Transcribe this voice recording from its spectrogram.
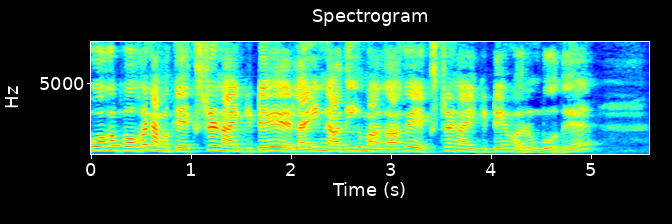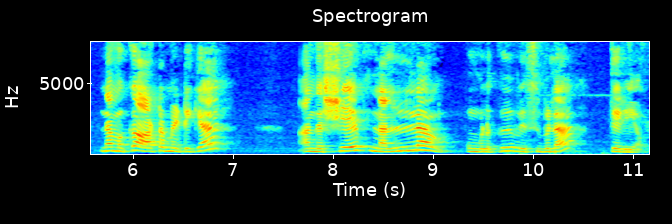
போக போக நமக்கு எக்ஸ்டர்ன் ஆகிக்கிட்டே லைன் அதிகமாக எக்ஸ்டன் ஆகிக்கிட்டே வரும்போது நமக்கு ஆட்டோமேட்டிக்காக அந்த ஷேப் நல்லா உங்களுக்கு விசிபிளாக தெரியும்.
